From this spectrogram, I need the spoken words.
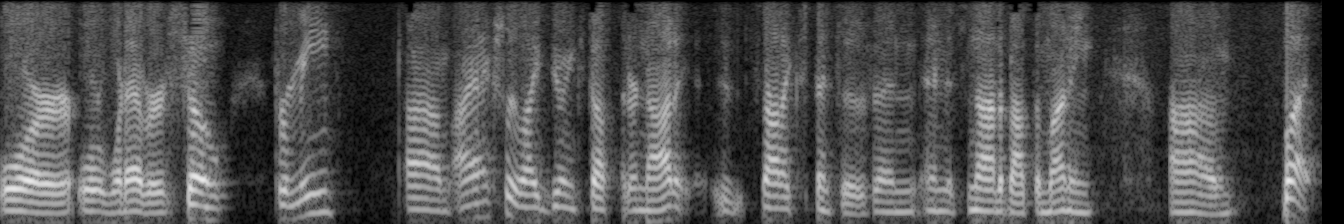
or or whatever. So for me, um, I actually like doing stuff that are not it's not expensive and and it's not about the money. Um, but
